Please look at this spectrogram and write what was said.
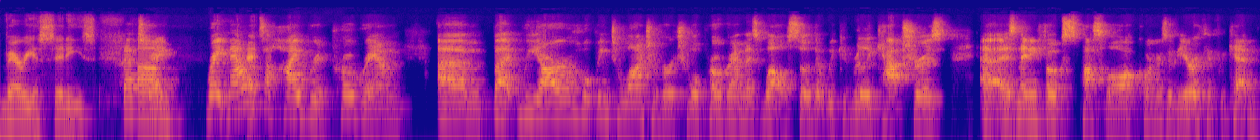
various cities. That's um, right. Right now, it's a hybrid program, um, but we are hoping to launch a virtual program as well, so that we could really capture as uh, as many folks as possible, all corners of the earth, if we can.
